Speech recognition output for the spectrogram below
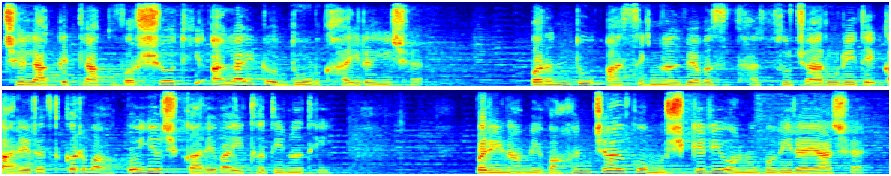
છેલ્લા કેટલાક વર્ષોથી આ લાઇટો ધૂળ ખાઈ રહી છે. પરંતુ આ સિગ્નલ વ્યવસ્થા સુચારુ રીતે કાર્યરત કરવા કોઈ જ કાર્યવાહી થતી નથી. પરિણામે વાહન ચાલકો મુશ્કેલીઓ અનુભવી રહ્યા છે.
